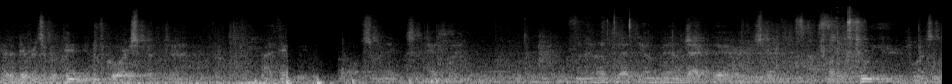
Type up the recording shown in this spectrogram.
had a difference of opinion, of course, but uh, I think we are also making some headway. And I know that young man back there has been 22 years, was it?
